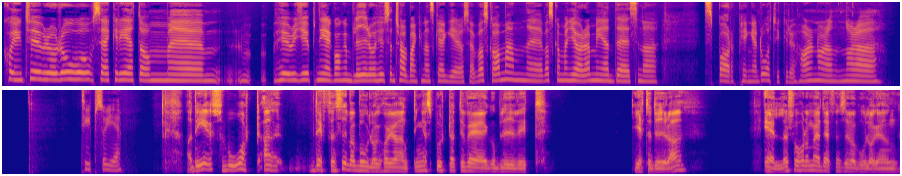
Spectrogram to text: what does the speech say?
konjunkturoro och osäkerhet om eh, hur djup nedgången blir och hur centralbankerna ska agera. Och så Vad, ska man, eh, vad ska man göra med eh, sina sparpengar då tycker du? Har du några, några tips att ge? Ja, det är svårt. Ah, defensiva bolag har ju antingen spurtat iväg och blivit jättedyra. Eller så har de här defensiva bolagen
